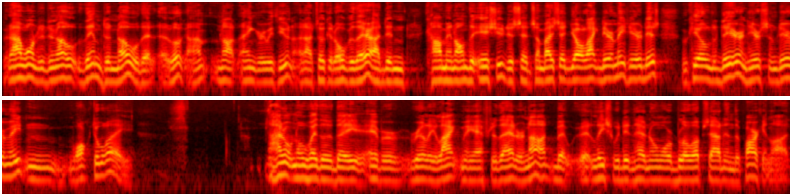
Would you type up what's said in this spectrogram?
But I wanted to know them to know that uh, look, I'm not angry with you, and I took it over there. I didn't comment on the issue. Just said somebody said y'all like deer meat. Here it is. We killed a deer, and here's some deer meat, and walked away. I don't know whether they ever really liked me after that or not, but at least we didn't have no more blow ups out in the parking lot.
